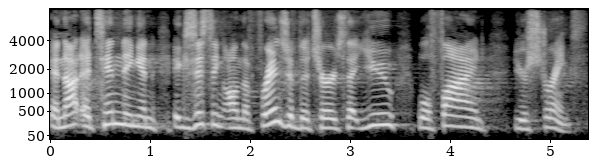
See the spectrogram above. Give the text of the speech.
and not attending and existing on the fringe of the church, that you will find your strength.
